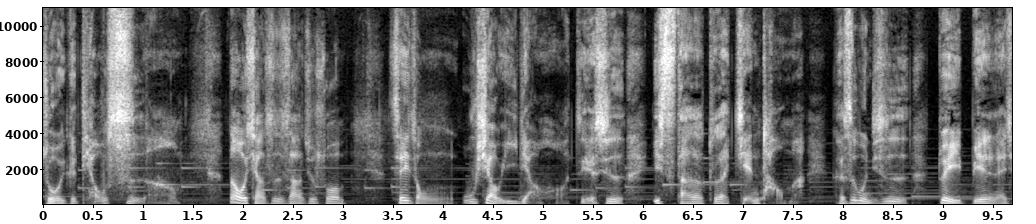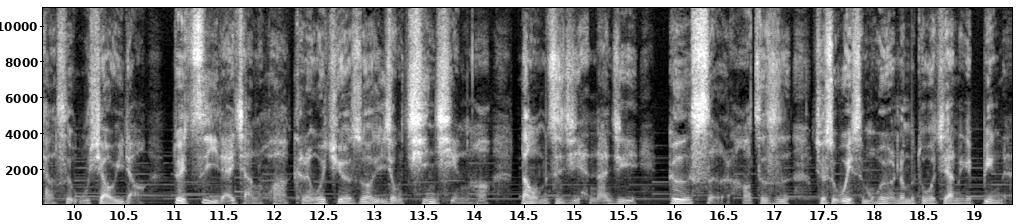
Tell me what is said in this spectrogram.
做一个调试啊。那我想事实上就是说。这种无效医疗哈，也是一直大家都在检讨嘛。可是问题是，对别人来讲是无效医疗，对自己来讲的话，可能会觉得说一种亲情哈，让我们自己很难去割舍然后。这是就是为什么会有那么多这样的一个病人。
